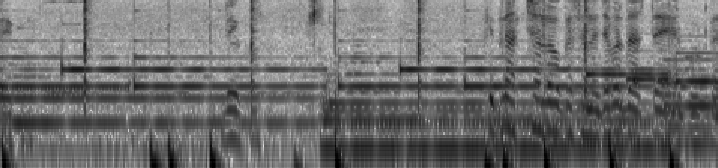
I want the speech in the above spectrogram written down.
देखो। देखो। कितना अच्छा लोकेशन है। ज़बरदस्त है एयरपोर्ट का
